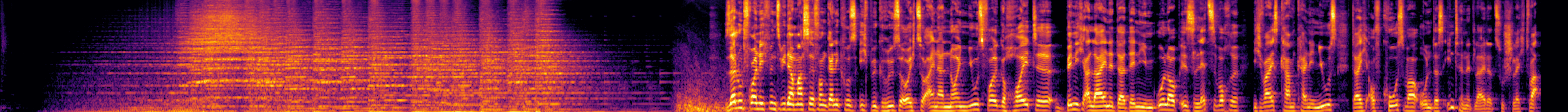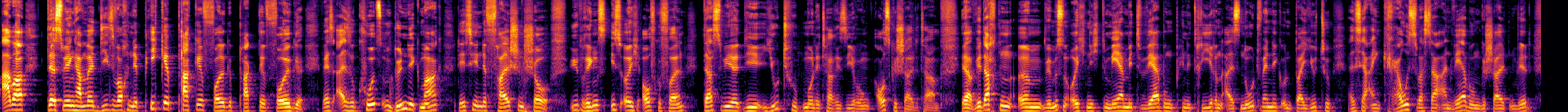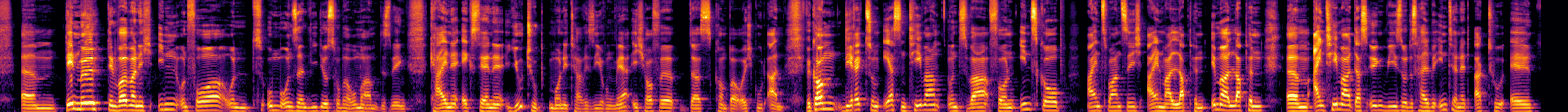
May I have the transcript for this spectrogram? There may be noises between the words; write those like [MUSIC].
Salut Freunde, ich bin's wieder, Marcel von Gannikus. Ich begrüße euch zu einer neuen News-Folge. Heute bin ich alleine, da Danny im Urlaub ist. Letzte Woche, ich weiß, kam keine News, da ich auf Kurs war und das Internet leider zu schlecht war. Aber Deswegen haben wir diese Woche eine picke-packe, vollgepackte Folge. Wer es also kurz und bündig mag, der ist hier in der falschen Show. Übrigens ist euch aufgefallen, dass wir die YouTube-Monetarisierung ausgeschaltet haben. Ja, wir dachten, ähm, wir müssen euch nicht mehr mit Werbung penetrieren als notwendig. Und bei YouTube, das ist ja ein Graus, was da an Werbung geschalten wird. Ähm, den Müll, den wollen wir nicht in und vor und um unseren Videos drumherum haben. Deswegen keine externe YouTube-Monetarisierung mehr. Ich hoffe, das kommt bei euch gut an. Wir kommen direkt zum ersten Thema und zwar von InScope. 21, einmal Lappen, immer Lappen. Ähm, ein Thema, das irgendwie so das halbe Internet aktuell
